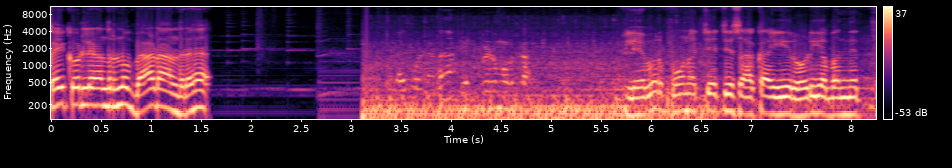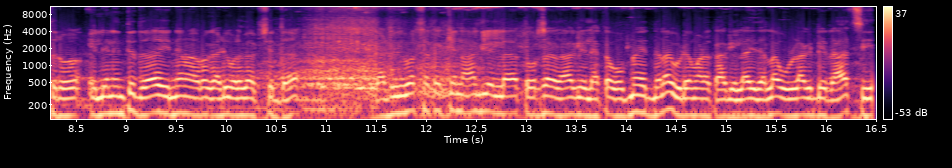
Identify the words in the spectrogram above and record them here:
ಕೈ ಕೊಡ್ಲಿ ಅಂದ್ರೂ ಬೇಡ ಅಂದ್ರೆ. ಲೇಬರ್ ಫೋನ್ ಹಚ್ಚಿ ಹಚ್ಚಿ ಸಾಕಾಗಿ ರೋಡಿಗೆ ಬಂದು ನಿಂತರು ಇಲ್ಲಿ ನಿಂತಿದ್ದ, ಇನ್ನೇನು ಅವ್ರ ಗಾಡಿ ಒಳಗೆ ಹಾಕ್ಸಿದ್ದ. ಗಾಡಿ ರಿವರ್ಸ್ ಹಾಕಕ್ಕೇನು ಆಗಲಿಲ್ಲ, ತೋರ್ಸೋಕೆ ಆಗಲಿಲ್ಲ. ಯಾಕೆ ಒಬ್ಬನೇ ಇದ್ನಲ್ಲ ವಿಡಿಯೋ ಮಾಡೋಕ್ಕಾಗಲಿಲ್ಲ ಇದೆಲ್ಲ ಉಳ್ಳಾಗಡ್ಡಿ ರಾಸಿ.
